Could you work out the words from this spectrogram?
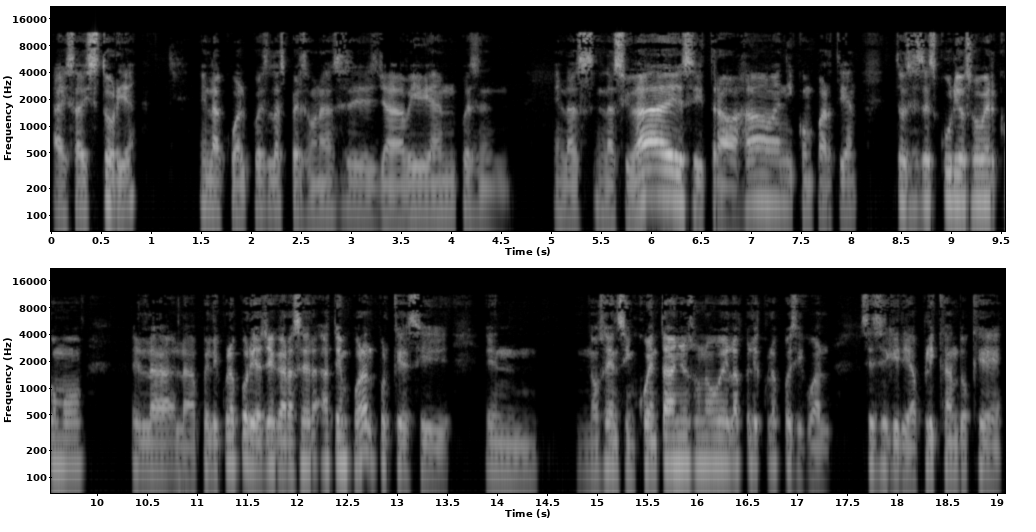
a esa historia en la cual pues las personas eh, ya vivían pues en, en, las, en las ciudades y trabajaban y compartían. Entonces es curioso ver cómo la, la película podría llegar a ser atemporal, porque si en, no sé, en 50 años uno ve la película, pues igual se seguiría aplicando que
